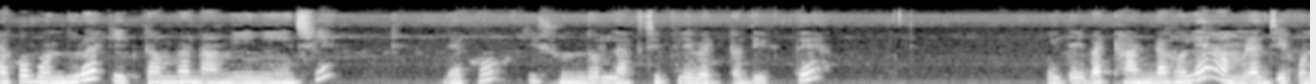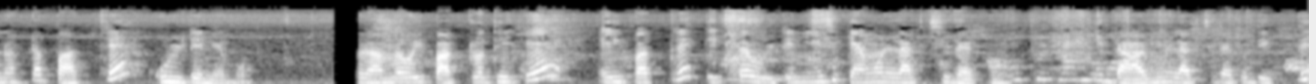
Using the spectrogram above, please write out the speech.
দেখো বন্ধুরা, কেকটা আমরা নামিয়ে নিয়েছি। দেখো কি সুন্দর লাগছে ফ্লেভারটা দেখতে। এটা এবার ঠান্ডা হলে আমরা যে কোনো একটা পাত্রে উল্টে নেব। আমরা ওই পাত্র থেকে এই পাত্রে কেকটা উল্টে নিয়েছি। কেমন লাগছে দেখো? কি দারুণ লাগছে দেখো দেখতে।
